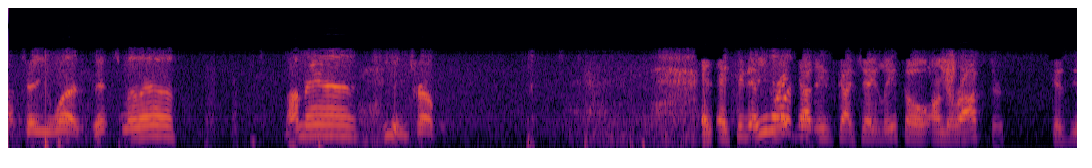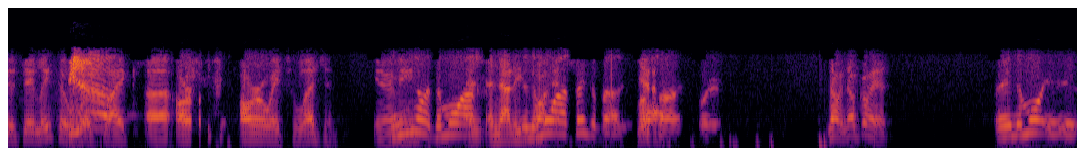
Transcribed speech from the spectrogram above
I tell you what, Vince McMahon, my man, he in trouble. And, and see, that's You know great now that he's got Jay Lethal on the roster because you know, Jay Lethal Yeah. was like uh, ROH, ROH legend. You know what I mean? you know? The more I and, and now he's and the brought- more I think about it, I'm Yeah. sorry. No, no, go ahead. And the more and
